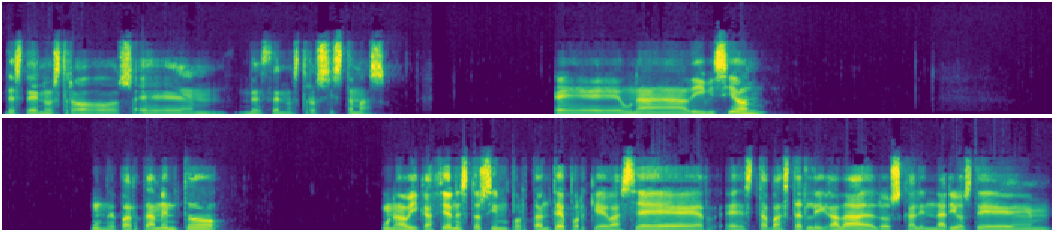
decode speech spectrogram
desde nuestros, eh, desde nuestros sistemas. Eh, una división, un departamento Una ubicación, esto es importante porque va a ser, esta va a estar ligada a los calendarios de,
